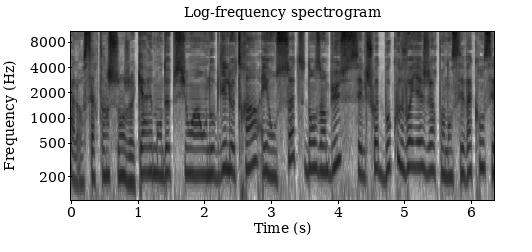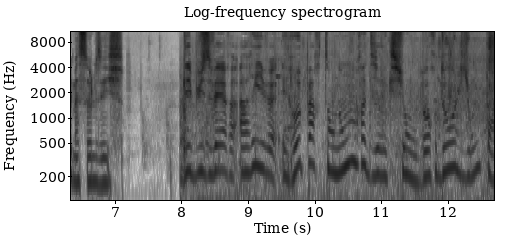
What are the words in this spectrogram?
Alors certains changent carrément d'option. Hein. On oublie le train et on saute dans un bus. C'est le choix de beaucoup de voyageurs pendant ces vacances, et ma. Des bus verts arrivent et repartent en nombre, direction Bordeaux, Lyon, Paris,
